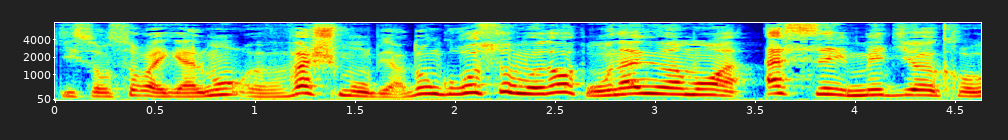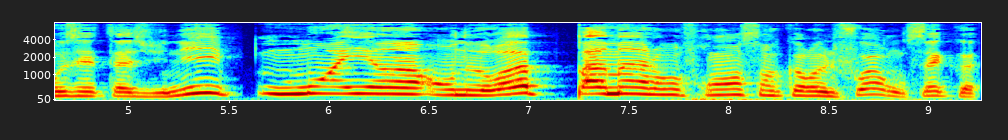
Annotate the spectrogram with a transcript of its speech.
qui s'en sort également vachement bien. Donc grosso modo, on a eu un mois assez médiocre aux États-Unis, moyen en Europe pas mal en France, encore une fois. On sait que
